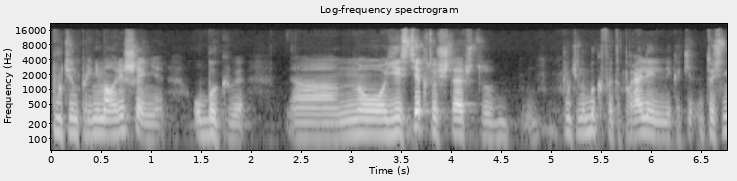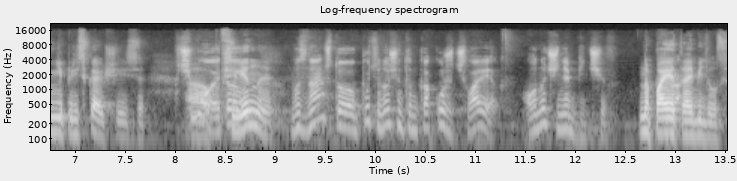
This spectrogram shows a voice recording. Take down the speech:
Путин принимал решение о Быкове. Но есть те, кто считают, что Путин и Быков это параллельные какие-то, то есть не пересекающиеся Почему? а, Это- вселенные. Мы знаем, что Путин очень тонкокожий человек. Он очень обидчив. На поэта Ра- обиделся.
